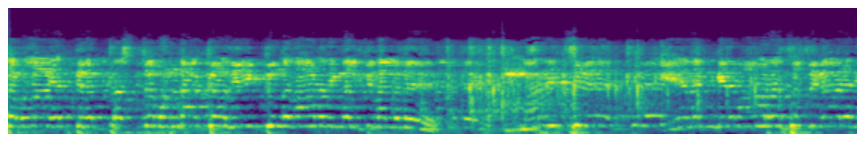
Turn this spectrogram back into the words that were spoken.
സമുദായത്തിന് പ്രശ്നമുണ്ടാക്കാതിരിക്കുന്നതാണ് നിങ്ങൾക്ക് നല്ലത്. മറിച്ച് ഏതെങ്കിലും ആർ എസ് എസ്സുകാരൻ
